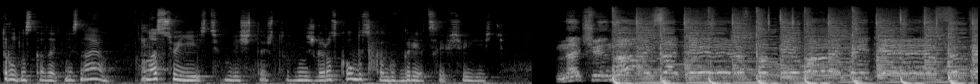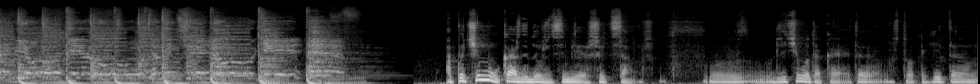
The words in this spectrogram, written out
трудно сказать, не знаю. У нас все есть. Я считаю, что в Нижегородской области, как бы в Греции, все есть. Начинай запев, почему каждый должен себе шить сам? Для чего такая? Это что, какие-то...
